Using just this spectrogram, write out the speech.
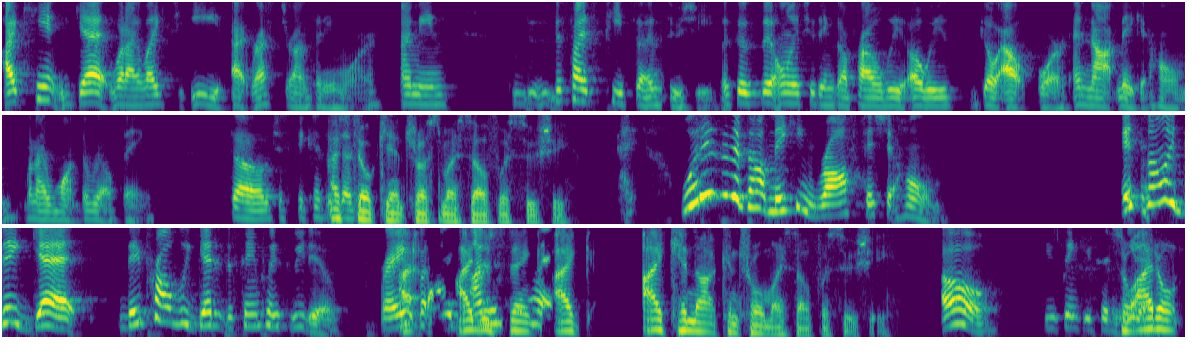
I can't get what I like to eat at restaurants anymore. I mean, besides pizza and sushi, like those are the only two things I'll probably always go out for and not make it home when I want the real thing. So just because I still can't trust myself with sushi. What is it about making raw fish at home? It's not like they get they probably get it the same place we do, right? I, but I, I just think I I cannot control myself with sushi. Oh, you think you could. So I don't.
